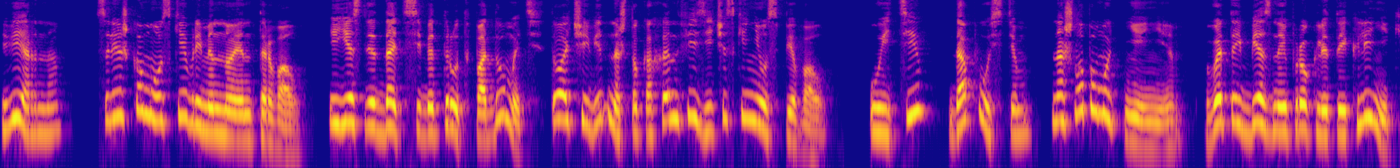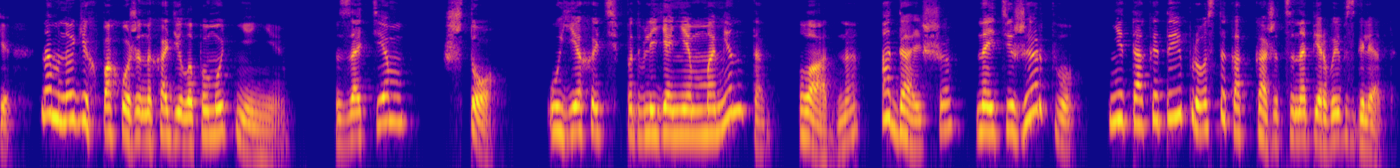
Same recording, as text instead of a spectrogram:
Верно. Слишком узкий временной интервал. И если дать себе труд подумать, то очевидно, что Кахен физически не успевал. Уйти? Допустим. Нашло помутнение. В этой бездной проклятой клинике на многих, похоже, находило помутнение. Затем что? Уехать под влиянием момента? Ладно. А дальше? Найти жертву? Не так это и просто, как кажется на первый взгляд.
